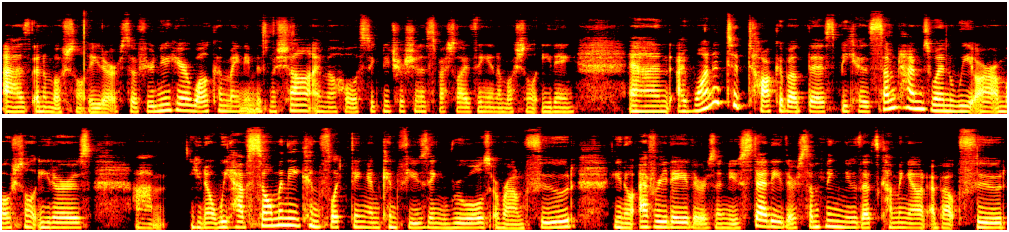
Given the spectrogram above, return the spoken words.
as an emotional eater. So, if you're new here, welcome. My name is Michelle. I'm a holistic nutritionist specializing in emotional eating. And I wanted to talk about this because sometimes when we are emotional eaters, um, you know, we have so many conflicting and confusing rules around food. You know, every day there's a new study, there's something new that's coming out about food,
